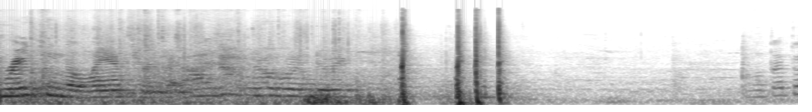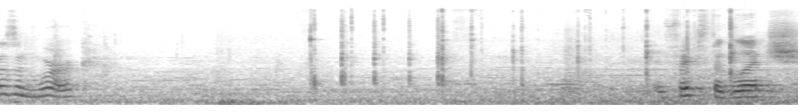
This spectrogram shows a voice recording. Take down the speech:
Breaking the lantern. I don't know what I'm doing. Well, that doesn't work. It fixed the glitch.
